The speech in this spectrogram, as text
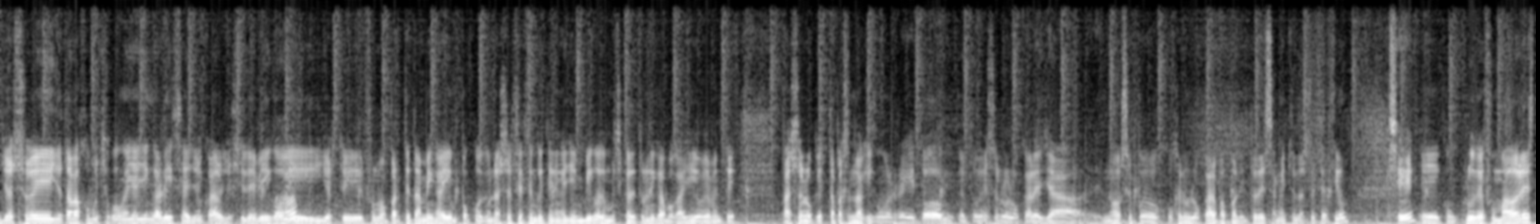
Yo soy, yo trabajo mucho con ella allí en Galicia. Yo, claro, yo soy de Vigo y yo estoy formo parte también ahí un poco de una asociación que tienen allí en Vigo de música electrónica, porque allí obviamente pasó lo que está pasando aquí con el reggaetón y con todo eso. Los locales ya no se puede coger un local para poner. Entonces han hecho una asociación ¿Sí? Eh, con club de fumadores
